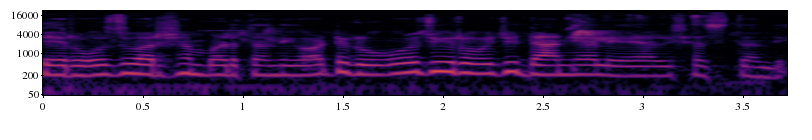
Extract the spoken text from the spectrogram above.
అయితే రోజు వర్షం పడుతుంది కాబట్టి రోజు రోజు ధాన్యాలు వేయాల్సి వస్తుంది.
